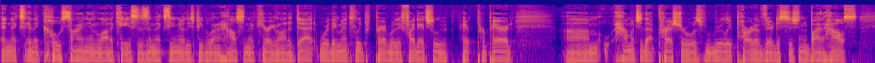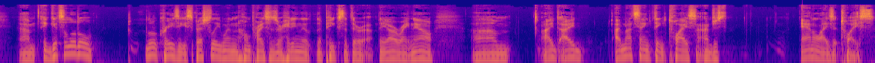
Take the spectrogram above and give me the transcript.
and next and they co-sign in a lot of cases and next thing you know these people are in a house and they're carrying a lot of debt. Were they mentally prepared? Were they financially prepared? Um, how much of that pressure was really part of their decision to buy the house? Um, it gets a little little crazy especially when home prices are hitting the, the peaks that they're they are right now. Um, I, I I'm not saying think twice. I'm just analyze it twice.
